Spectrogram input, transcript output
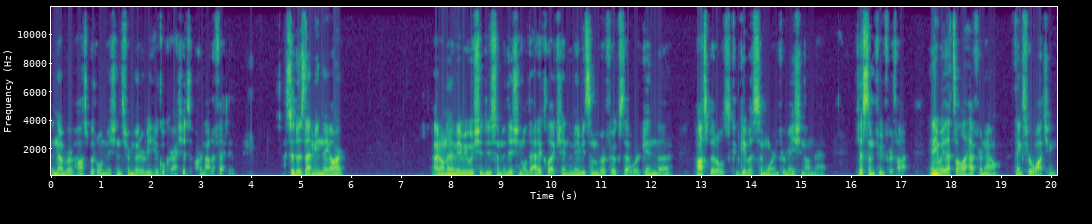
the number of hospital admissions from motor vehicle crashes are not affected. So does that mean they are? I don't know, maybe we should do some additional data collection. Maybe some of our folks that work in the hospitals could give us some more information on that. Just some food for thought. Anyway, that's all I have for now. Thanks for watching.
